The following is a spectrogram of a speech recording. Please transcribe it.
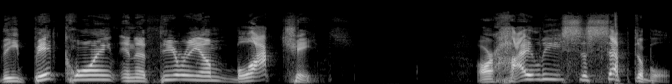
The Bitcoin and Ethereum blockchains are highly susceptible,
